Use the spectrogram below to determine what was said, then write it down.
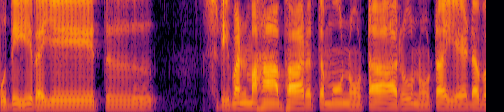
ఉదీరయేత్ శ్రీమన్మహాభారతము నూట ఆరు నూట ఏడవ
